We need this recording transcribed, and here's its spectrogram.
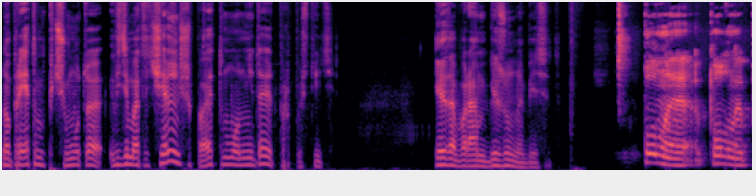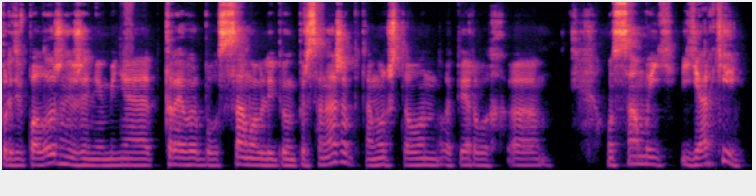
но при этом почему-то, видимо, это челлендж, поэтому он не дает пропустить. Это прям безумно бесит. Полное, полное противоположное, Женя. У меня Тревор был самым любимым персонажем, потому что он, во-первых, э, он самый яркий,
